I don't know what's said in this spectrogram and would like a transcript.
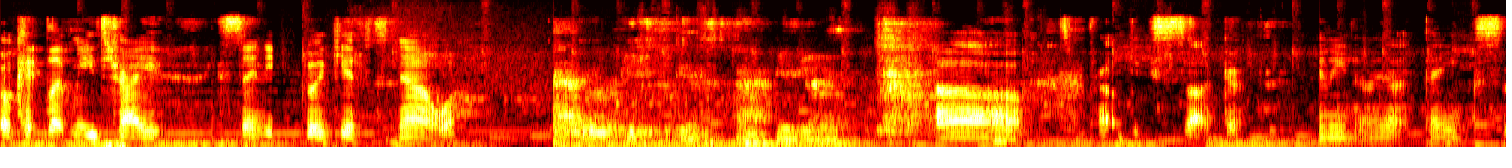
Okay, let me try sending you a gift now. Oh, it's probably suck. I mean, uh, yeah, thanks.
